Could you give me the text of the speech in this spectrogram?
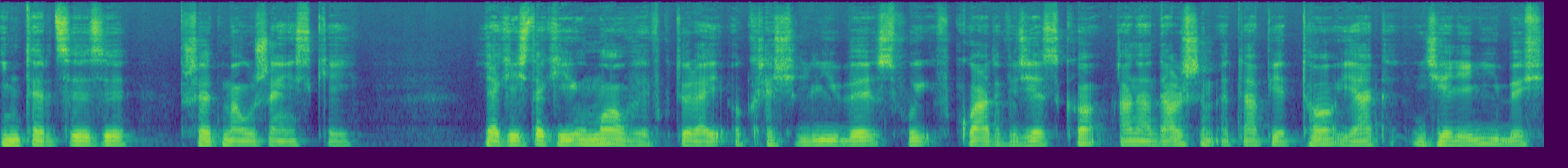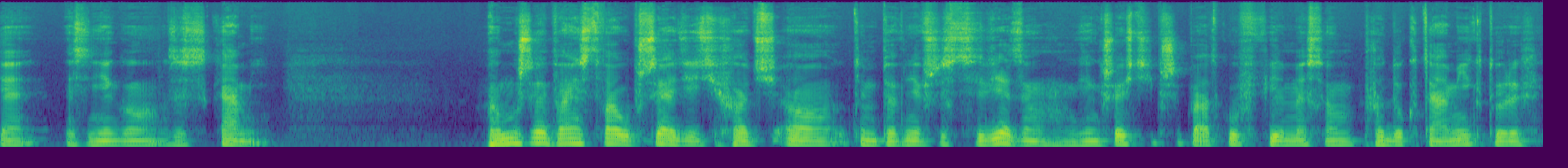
intercyzy przedmałżeńskiej. Jakiejś takiej umowy, w której określiliby swój wkład w dziecko, a na dalszym etapie to, jak dzieliliby się z niego zyskami. Bo muszę Państwa uprzedzić, choć o tym pewnie wszyscy wiedzą, w większości przypadków filmy są produktami, których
